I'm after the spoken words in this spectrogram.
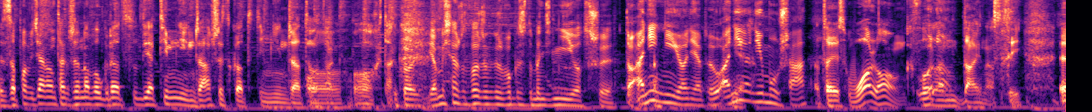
E, zapowiedziano także nową grę od studia Team Ninja. Wszystko od Team Ninja to... O, tak. Och, tak. Tylko ja myślałem, że to, że w ogóle że to będzie Nio 3. To ani Nio nie był, ani Nie. nie musza. A to jest Wolong, Fallen Wolong. Dynasty. E,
